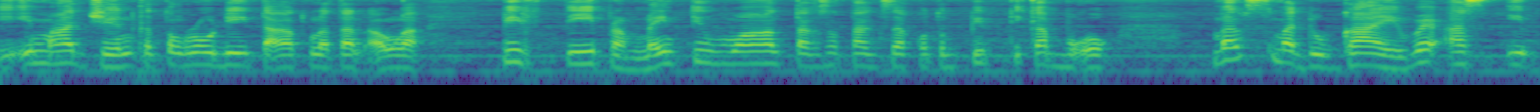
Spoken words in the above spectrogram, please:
i-imagine, katong raw data atong natanaw nga 50 from 91 tagsa-tagsa ko 50 ka buok mas madugay. Whereas if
